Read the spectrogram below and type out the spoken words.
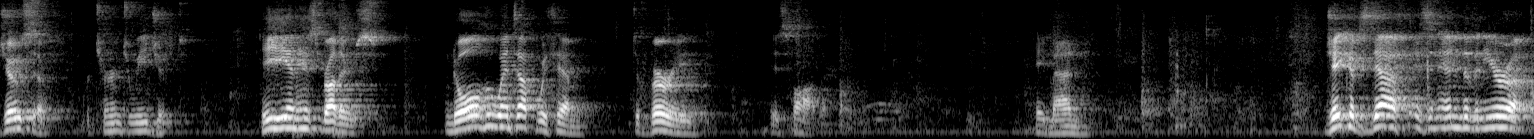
Joseph returned to Egypt, he and his brothers, and all who went up with him to bury his father. Amen. Jacob's death is an end of an era.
